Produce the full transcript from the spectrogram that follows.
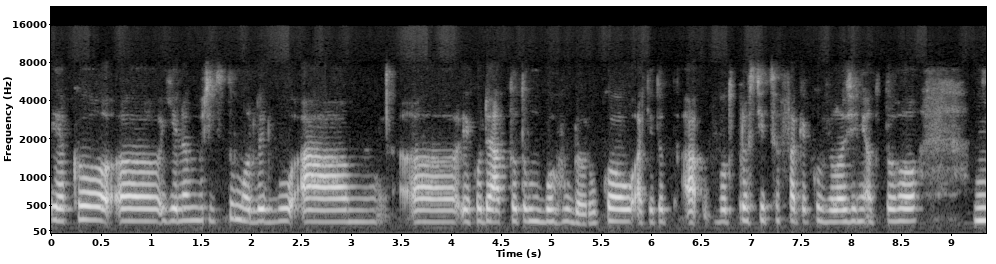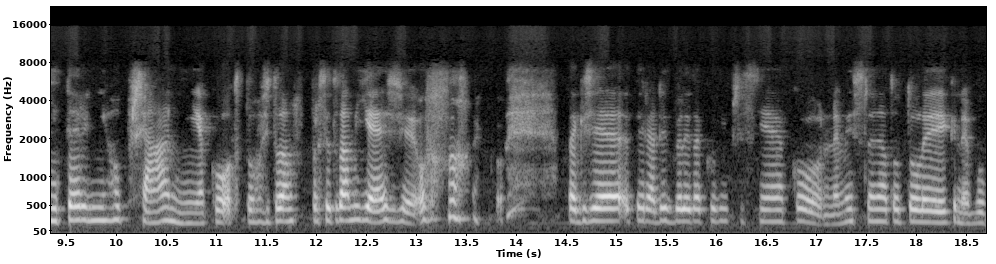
jako uh, jenom říct tu modlitbu a uh, jako dát to tomu Bohu do rukou a, to, a odprostit se fakt jako vyloženě od toho niterního přání, jako od toho, že to tam, prostě to tam je, že jo. takže ty rady byly takový přesně jako nemysle na to tolik, nebo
